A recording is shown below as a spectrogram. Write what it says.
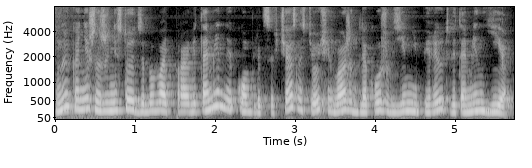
Ну и, конечно же, не стоит забывать про витаминные комплексы. В частности, очень важен для кожи в зимний период витамин Е.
